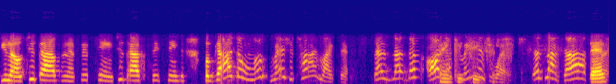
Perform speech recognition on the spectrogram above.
you know, 2015, 2016. But God don't look measure time like that. That's not, that's all Thank that's you, man's Jesus. way. That's not God's That's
